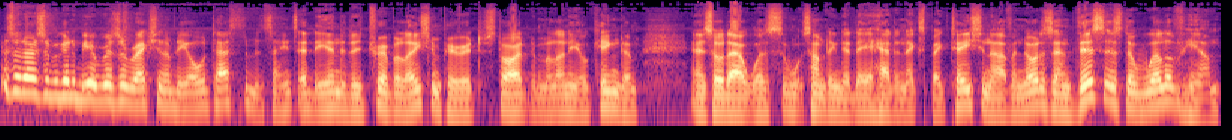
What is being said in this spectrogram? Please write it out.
And so there's going to be a resurrection of the Old Testament saints at the end of the tribulation period to start the millennial kingdom. And so that was something that they had an expectation of. And notice, and this is the will of him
